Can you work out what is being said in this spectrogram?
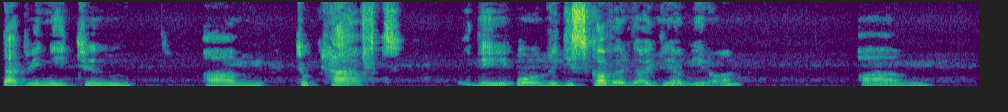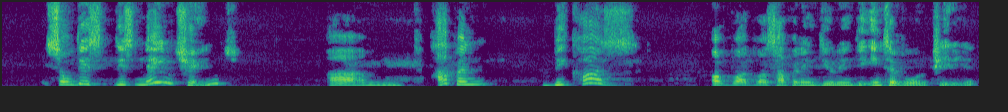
that we need to um, to craft the or rediscover the idea of Iran. Um, so this this name change um, happened because of what was happening during the interwar period.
